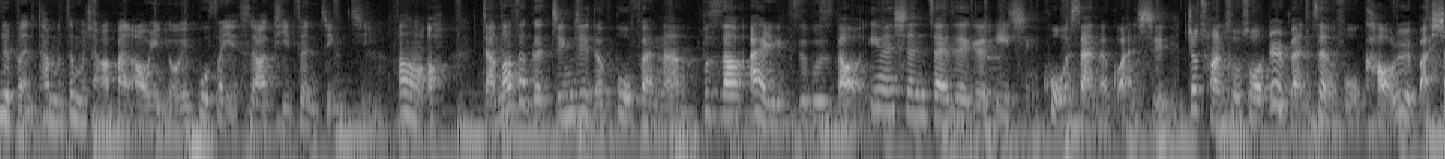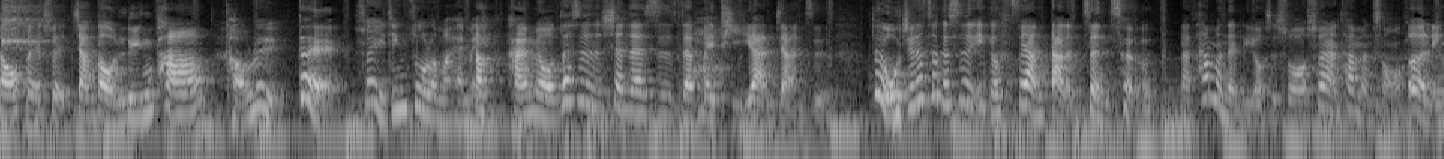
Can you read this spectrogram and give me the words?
日本他们这么想要办奥运，有一部分也是要提振经济。嗯哦，讲到这个经济的部分呢，不知道艾琳知不知道？因为现在这个疫情扩散的关系，就传出说日。日本政府考虑把消费税降到零趴，考虑对，所以已经做了吗？还没，啊，还没有，但是现在是在被提案这样子。对，我觉得这个是一个非常大的政策。那他们的理由是说，虽然他们从二零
